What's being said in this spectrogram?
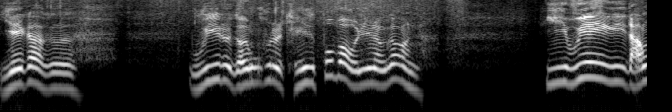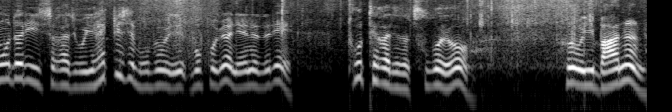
얘가 그 위로 넝쿨을 계속 뽑아 올리는 건 이 위에 이 나무들이 있어가지고 이 햇빛을 못 보면, 못 보면 얘네들이 도태가 돼서 죽어요. 그리고 이 마는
